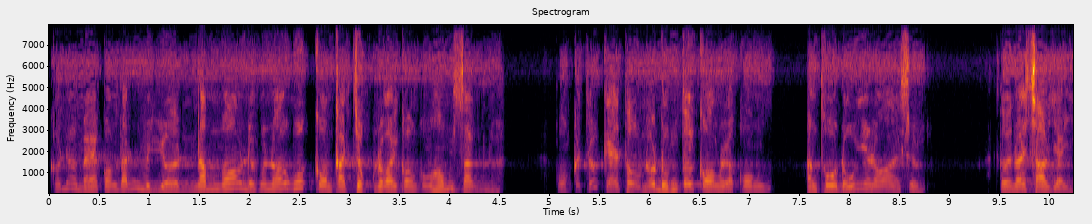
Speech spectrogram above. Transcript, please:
Có nói mẹ con đánh bây giờ năm ngón đừng có nói quất con cả chục rồi con cũng không sân nữa. Còn cái thứ kẻ thù nó đụng tới con là con ăn thua đủ với nó sư. Tôi nói sao vậy?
